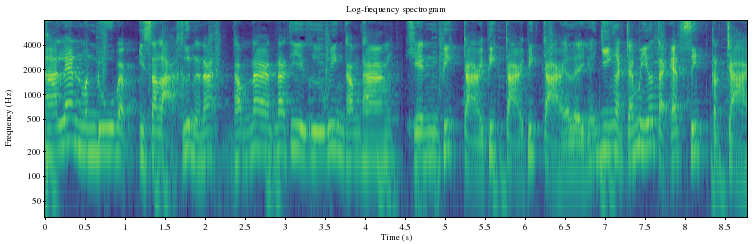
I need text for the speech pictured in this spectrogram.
ฮาแลนด์มันดูแบบอิสระขึ้นนะนะทำหน้าหน้าที่คือวิ่งทำทางเคนพลิกจ่ายพลิกจ่ายพลิกจ่ายอะไรเงี้ยยิงอาจจะไม่เยอะแต่แอดซิสกระจาย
